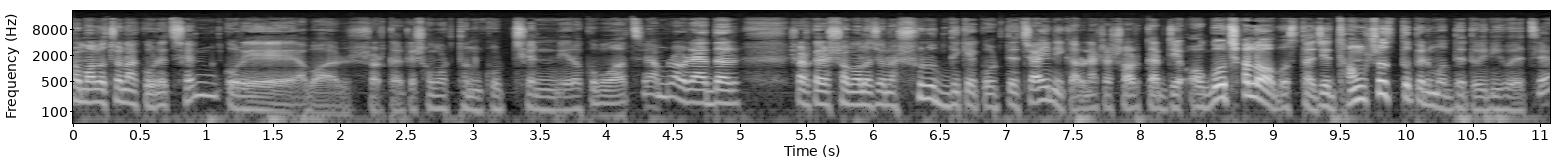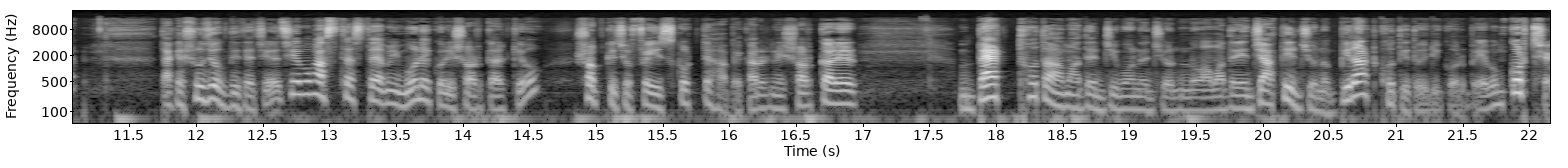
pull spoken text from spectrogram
সমালোচনা করেছেন, করে আবার সরকারকে সমর্থন করছেন, এরকমও আছে। আমরা র্যাদার সরকারের সমালোচনা শুরুর দিকে করতে চাইনি, কারণ একটা সরকার যে অগোছালো অবস্থা, যে ধ্বংসস্তূপের মধ্যে তৈরি হয়েছে, তাকে সুযোগ দিতে চেয়েছি এবং আস্তে আস্তে আমি মনে করি সরকারকেও সব কিছু ফেস করতে হবে, কারণ এই সরকারের ব্যর্থতা আমাদের জীবনের জন্য, আমাদের এই জাতির জন্য বিরাট ক্ষতি তৈরি করবে এবং করছে।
